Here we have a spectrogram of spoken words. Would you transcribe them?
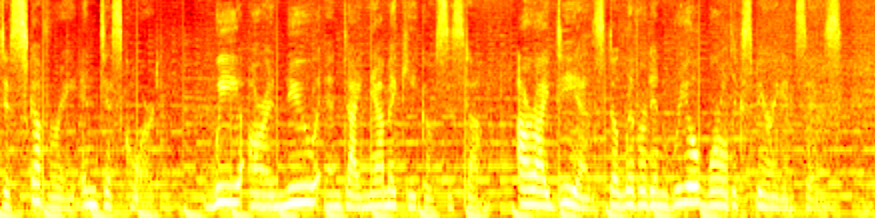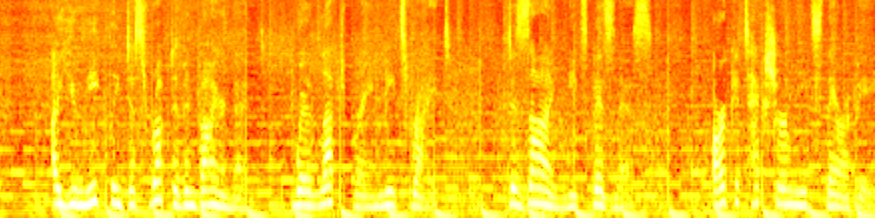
discovery in discord. We are a new and dynamic ecosystem, our ideas delivered in real world experiences. A uniquely disruptive environment where left brain meets right, design meets business, architecture meets therapy,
